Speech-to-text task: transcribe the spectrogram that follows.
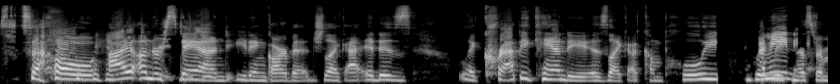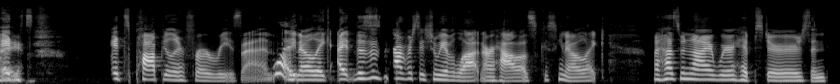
so I understand eating garbage. Like I, it is like crappy candy is like a complete, complete I mean, weakness for me. it's it's popular for a reason. Right. You know, like I, this is a conversation we have a lot in our house because you know, like my husband and I, we're hipsters and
